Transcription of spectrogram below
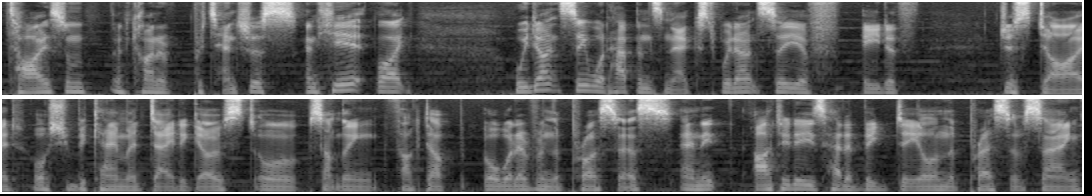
tiresome and kind of pretentious. And here, like, we don't see what happens next. We don't see if Edith just died or she became a data ghost or something fucked up or whatever in the process. And it, RTD's had a big deal in the press of saying,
